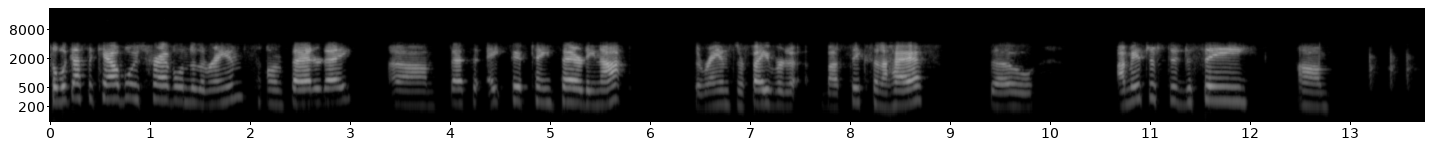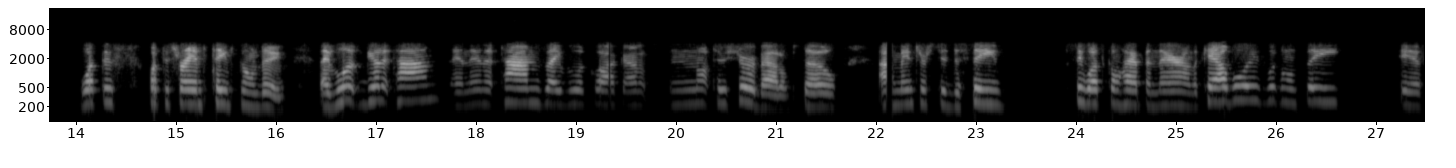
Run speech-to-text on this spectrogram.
so we got the Cowboys traveling to the Rams on Saturday. Um, that's at eight fifteen Saturday night. The Rams are favored by six and a half. So I'm interested to see um, what this what this Rams team's going to do. They've looked good at times, and then at times they've looked like I'm not too sure about them. So I'm interested to see see what's going to happen there. On the Cowboys, we're going to see if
